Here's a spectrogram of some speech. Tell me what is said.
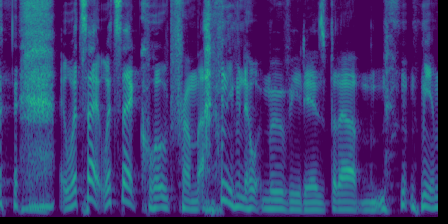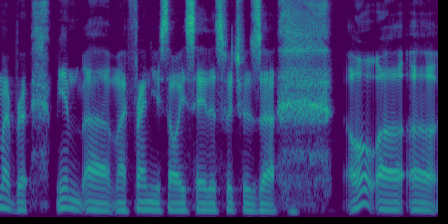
what's that? What's that quote from? I don't even know what movie it is, but uh, me and my bro, me and uh, my friend used to always say this, which was, uh, "Oh, uh, uh,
